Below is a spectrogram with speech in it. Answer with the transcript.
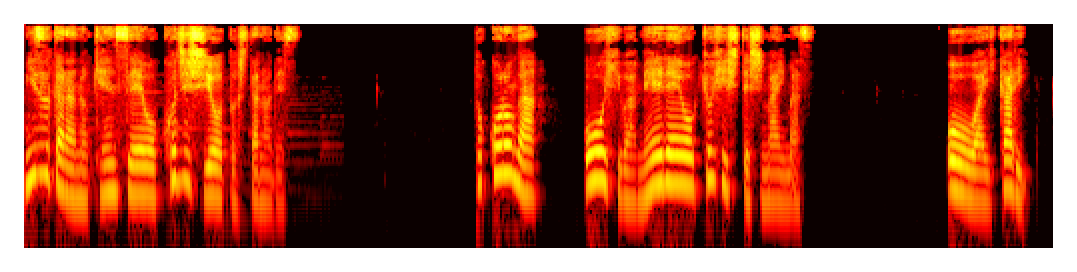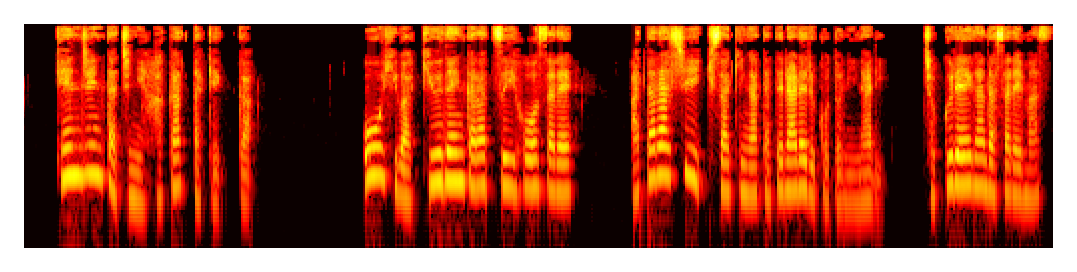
自らの権勢を誇示しようとしたのです。ところが王妃は命令を拒否してしまいます。王は怒り、賢人たちに測った結果、王妃は宮殿から追放され、新しい妃が建てられることになり、勅令が出されます。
